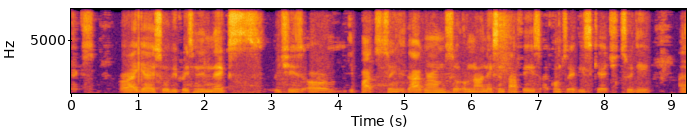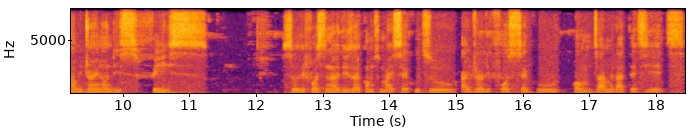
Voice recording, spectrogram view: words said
next. Alright guys so we'll be creating the next which is um the part 2 in the diagram. So on our next interface i come to edit sketch 2d and i'll be drawing on this face. So the first thing i do is i come to my circle tool i draw the first circle um diameter 38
